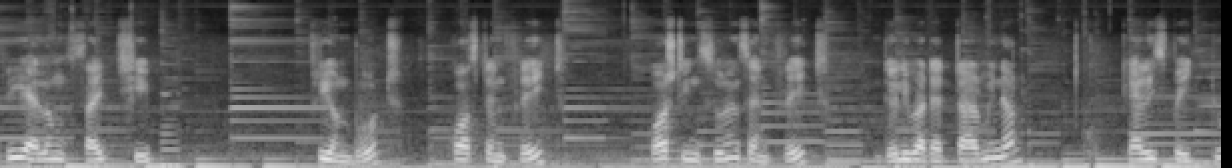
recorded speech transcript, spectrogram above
free alongside ship free on board, cost and freight, cost insurance and freight, delivered at terminal, carriage paid to,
